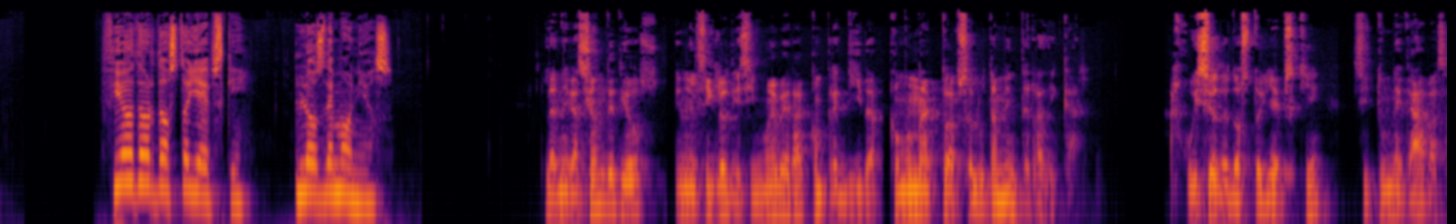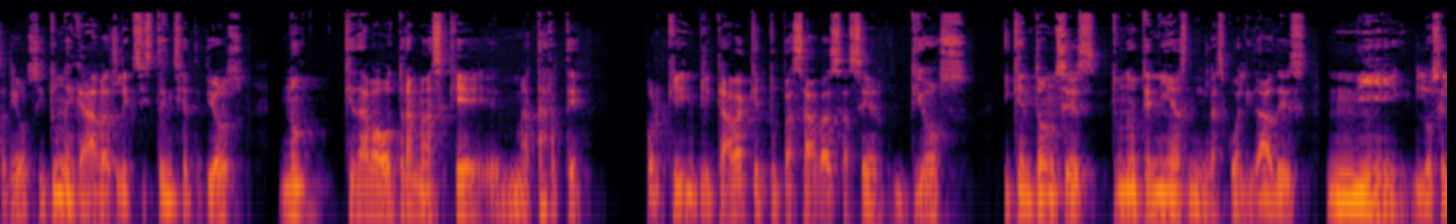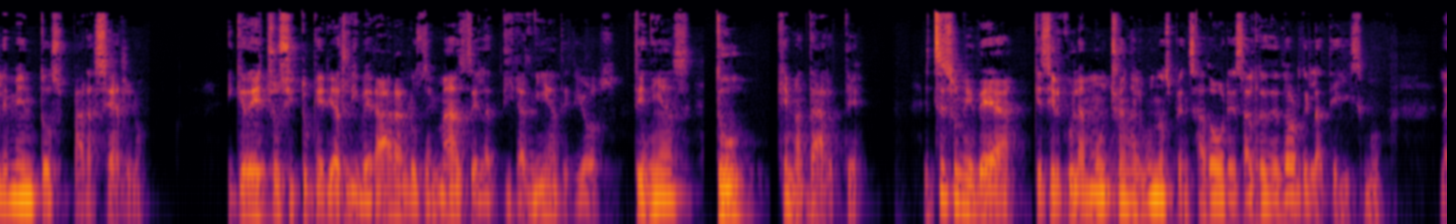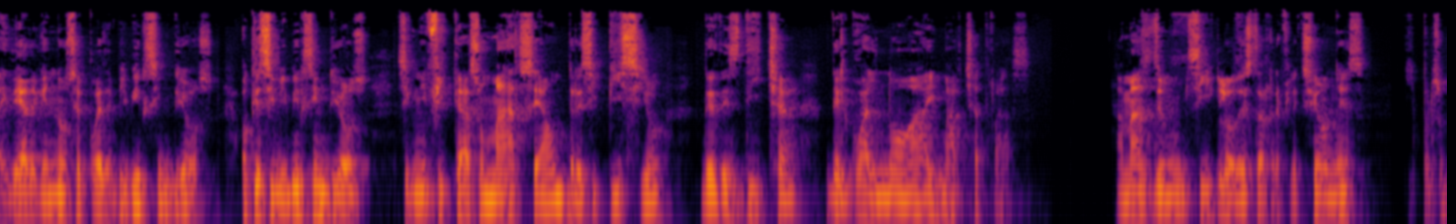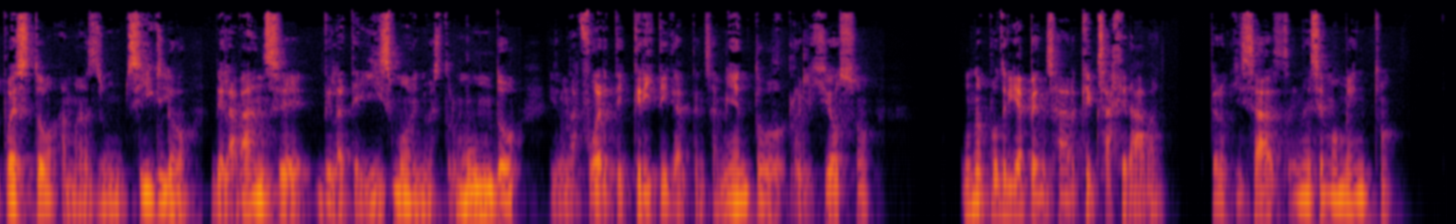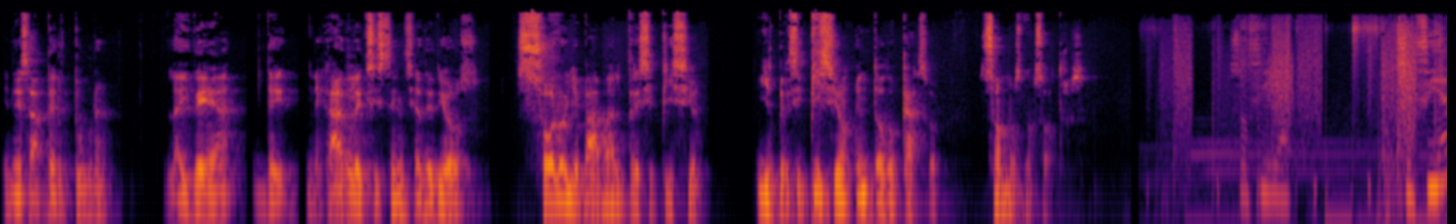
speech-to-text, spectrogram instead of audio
Fyodor Dostoyevsky. Los demonios. La negación de Dios en el siglo XIX era comprendida como un acto absolutamente radical. A juicio de Dostoyevsky, si tú negabas a Dios, si tú negabas la existencia de Dios, no quedaba otra más que matarte, porque implicaba que tú pasabas a ser Dios y que entonces tú no tenías ni las cualidades ni los elementos para hacerlo. Y que de hecho si tú querías liberar a los demás de la tiranía de Dios, tenías tú que matarte. Esta es una idea que circula mucho en algunos pensadores alrededor del ateísmo, la idea de que no se puede vivir sin Dios, o que si vivir sin Dios significa asomarse a un precipicio de desdicha del cual no hay marcha atrás. A más de un siglo de estas reflexiones, y por supuesto a más de un siglo del avance del ateísmo en nuestro mundo y de una fuerte crítica al pensamiento religioso, uno podría pensar que exageraban, pero quizás en ese momento, en esa apertura, la idea de negar la existencia de Dios solo llevaba al precipicio, y el precipicio, en todo caso, somos nosotros. Sofía. Sofía.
